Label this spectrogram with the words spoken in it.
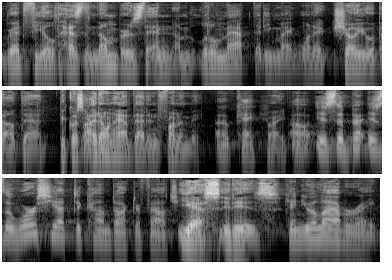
Redfield has the numbers and a little map that he might want to show you about that because I don't have that in front of me. Okay. Right. Uh, is, the, is the worst yet to come, Dr. Fauci? Yes, it is. Can you elaborate?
